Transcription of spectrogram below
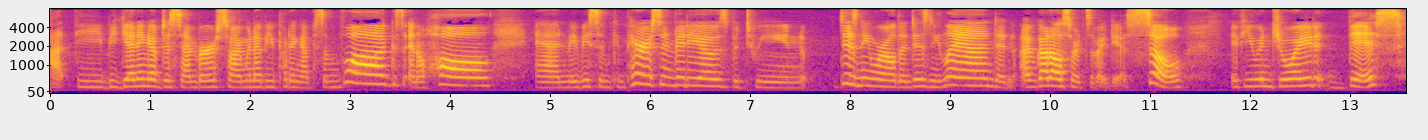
at the beginning of December, so I'm going to be putting up some vlogs and a haul and maybe some comparison videos between Disney World and Disneyland, and I've got all sorts of ideas. So, if you enjoyed this,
